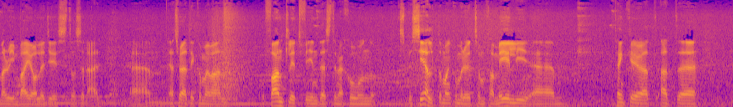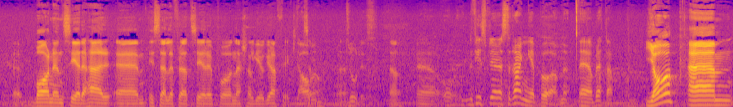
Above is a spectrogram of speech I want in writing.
marine biologist och sådär. Ehm, jag tror att det kommer vara en ofantligt fin destination, speciellt om man kommer ut som familj. Ehm, tänker att, att barnen ser det här eh, istället för att se det på National Geographic. Liksom. Ja, otroligt. Ja. Eh, det finns flera restauranger på ön. Eh, berätta. Ja, ehm,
